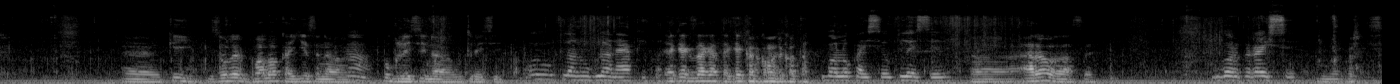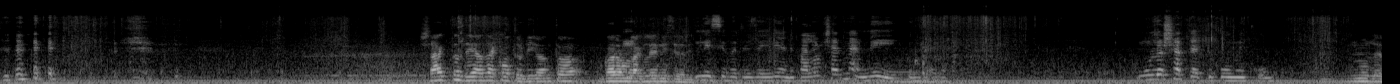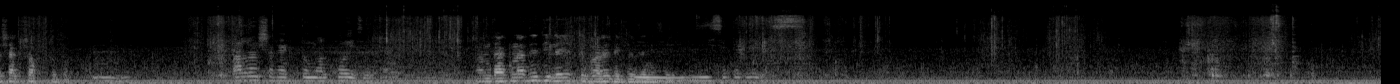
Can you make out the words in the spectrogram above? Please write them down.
কি জলের বলক আইয়েছে না হ্যাঁ। উগলেছি না উতরেছি উগলান এক এক জায়গা থেকে এক রকমের কথা। আরও আছে। শাক তো দেয়া যায় কত ডিগ অন্ত গরম লাগলে নিচে নিচে যাই পালং শাক না এমনি। মূলের শাকটা একটু কমে কম। নুলের শাক শক্ত তো। পালং শাক একদম অল্প হয়েছে আমি ডাক না দিয়ে দিলে একটু ঘরে দেখবে নিচে গেছে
